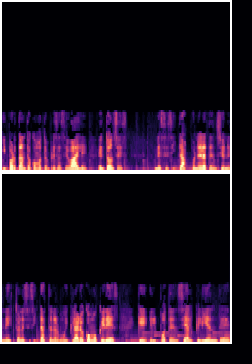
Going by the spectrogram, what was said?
y por tanto cómo tu empresa se vale. Entonces, necesitas poner atención en esto, necesitas tener muy claro cómo querés que el potencial cliente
